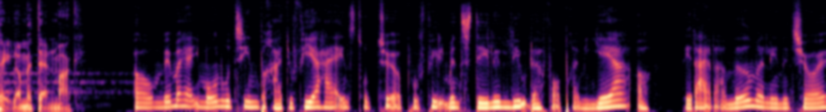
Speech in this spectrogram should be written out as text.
Taler med Danmark. Og med mig her i morgenrutinen på Radio 4 har jeg instruktør på filmen Stille Liv, der får premiere, og det er dig, der er med, Marlene Choi.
